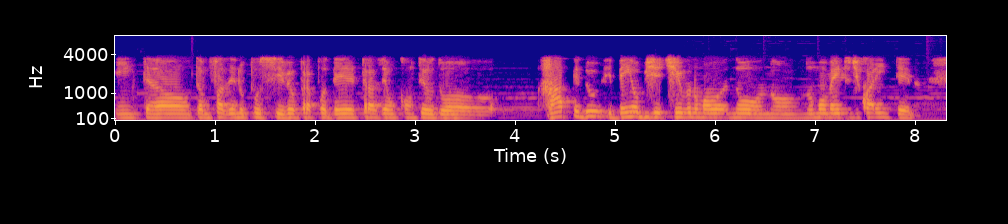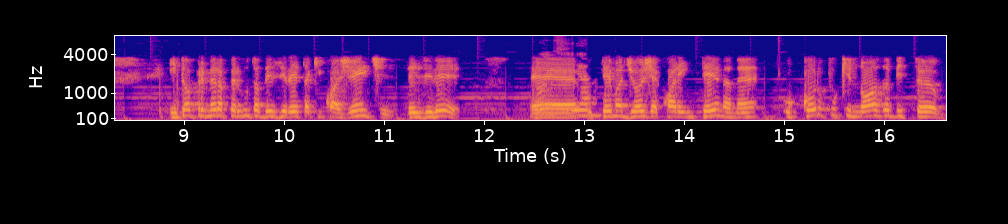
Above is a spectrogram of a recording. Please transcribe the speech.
então estamos fazendo o possível para poder trazer um conteúdo rápido e bem objetivo no, no, no, no momento de quarentena. Então, a primeira pergunta, a Desirê está aqui com a gente. Desirê, é, o tema de hoje é quarentena, né? O corpo que nós habitamos.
